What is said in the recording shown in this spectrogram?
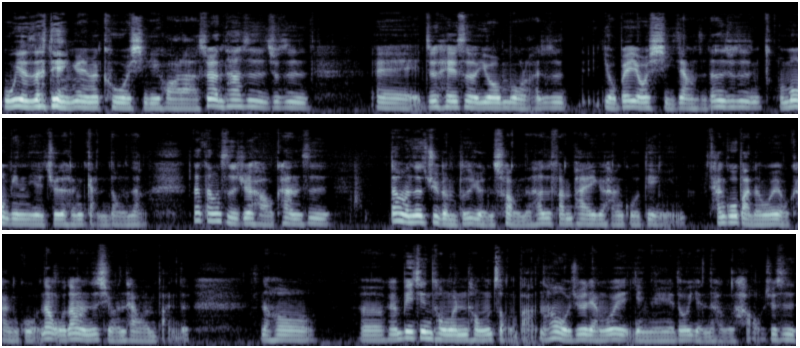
我也是在电影院里面哭的稀里哗啦。虽然他是就是，诶，就是黑色幽默啦，就是有悲有喜这样子，但是就是我莫名也觉得很感动这样。那当时觉得好看是。当然，这剧本不是原创的，它是翻拍一个韩国电影，韩国版的我也有看过。那我当然是喜欢台湾版的。然后，嗯，可能毕竟同文同种吧。然后我觉得两位演员也都演得很好，就是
